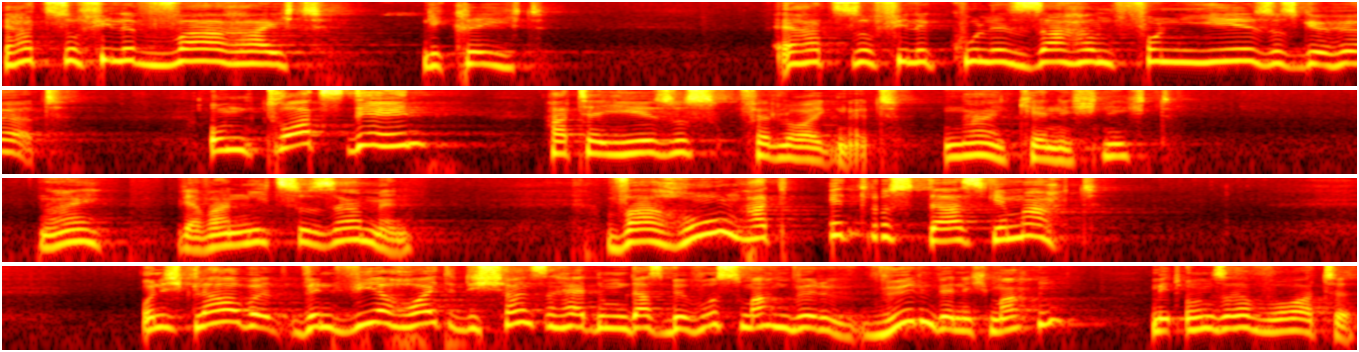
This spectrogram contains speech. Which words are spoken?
Er hat so viele Wahrheit gekriegt. Er hat so viele coole Sachen von Jesus gehört. Und trotzdem hat er Jesus verleugnet. Nein, kenne ich nicht. Nein, wir waren nie zusammen. Warum hat Petrus das gemacht? Und ich glaube, wenn wir heute die Chancen hätten, um das bewusst machen würden, würden wir nicht machen mit unseren Worten.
